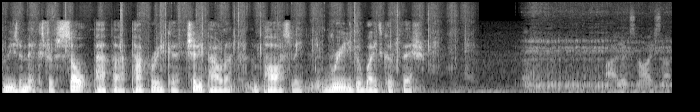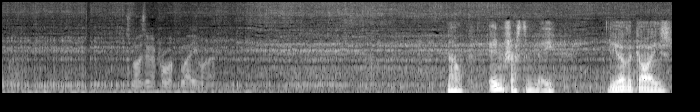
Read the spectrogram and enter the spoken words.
I'm using a mixture of salt, pepper, paprika, chili powder and parsley. Really good way to cook fish. Oh, it looks nice though. It's nice having a proper flame on it. Now, interestingly, the other guys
